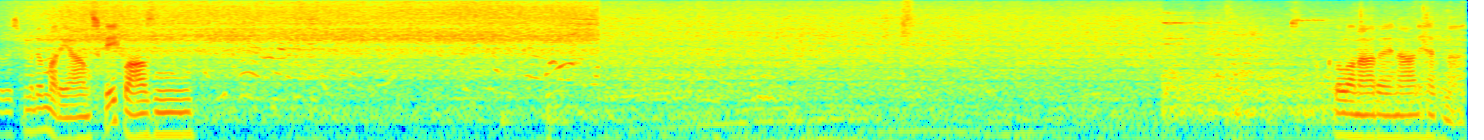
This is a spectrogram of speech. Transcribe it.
Zali jsme do Mariánských lázní. Kolonáda je nádherná.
